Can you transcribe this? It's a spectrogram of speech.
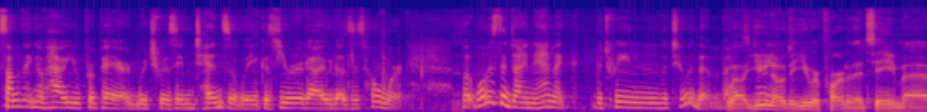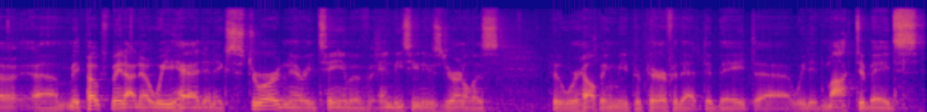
something of how you prepared, which was intensively, because you're a guy who does his homework. But what was the dynamic between the two of them? Well, you know that you were part of the team. Uh, um, folks may not know, we had an extraordinary team of NBC News journalists who were helping me prepare for that debate. Uh, we did mock debates,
